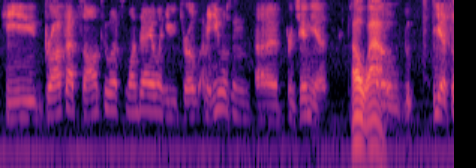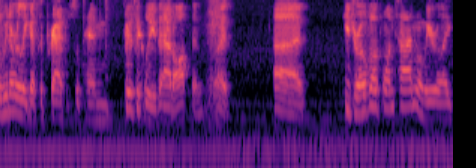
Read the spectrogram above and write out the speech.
he brought that song to us one day when he drove. I mean, he lives in uh, Virginia, Oh wow. so yeah, so we don't really get to practice with him physically that often. But uh, he drove up one time when we were like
